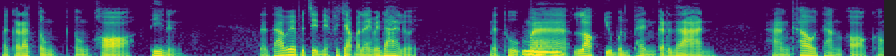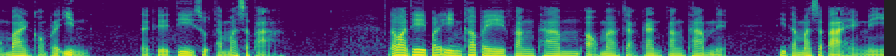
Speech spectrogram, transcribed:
แล้วก็รัดตรงตรงคอที่หนึ่งนะท้าเวปจิตเนี่ยขยับอะไรไม่ได้เลยนะถูกมาล็อกอยู่บนแผ่นกระดาน ทางเข้าทางออกของบ้านของพระอินทร์นะคือที่สุธรรมสภา ระหว่างที่พระอินทร์เข้าไปฟังธรรมออกมาจากการฟังธรรมเนี่ยที่ธรรมสภาแห่งนี้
